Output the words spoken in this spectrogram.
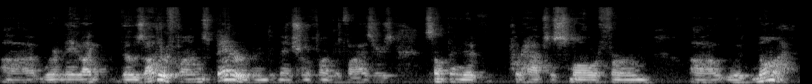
uh, where they like those other funds better than dimensional fund advisors, something that perhaps a smaller firm uh, would not.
